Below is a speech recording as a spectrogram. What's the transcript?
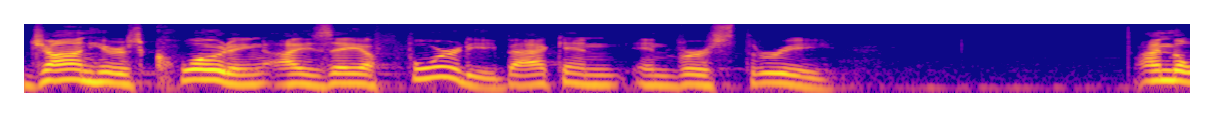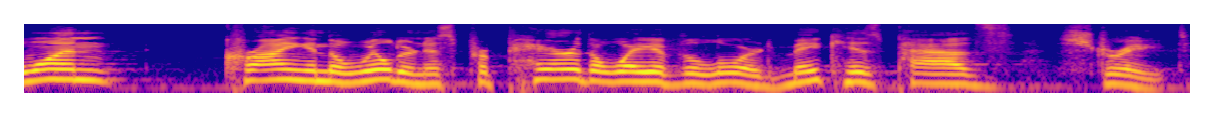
John here is quoting Isaiah 40 back in, in verse 3. I'm the one crying in the wilderness, Prepare the way of the Lord, make his paths straight.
